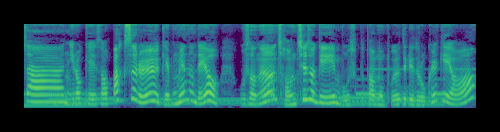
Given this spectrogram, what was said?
짠! 이렇게 해서 박스를 개봉했는데요. 우선은 전체적인 모습부터 한번 보여드리도록 할게요.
